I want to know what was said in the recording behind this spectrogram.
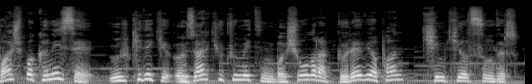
Başbakanı ise ülkedeki özel hükümetin başı olarak görev yapan Kim Kilson'dır.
